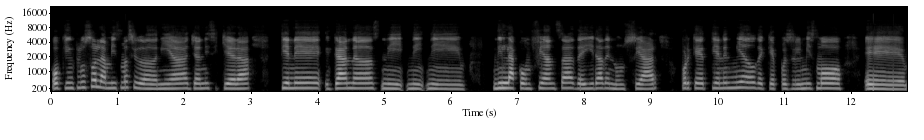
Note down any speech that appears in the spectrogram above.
o que incluso la misma ciudadanía ya ni siquiera tiene ganas ni, ni, ni, ni la confianza de ir a denunciar porque tienen miedo de que pues el mismo eh,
